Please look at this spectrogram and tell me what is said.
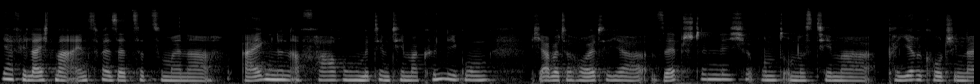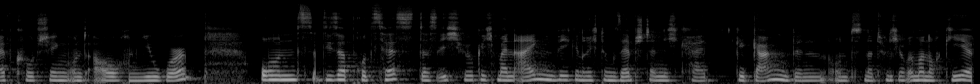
Ja, vielleicht mal ein, zwei Sätze zu meiner eigenen Erfahrung mit dem Thema Kündigung. Ich arbeite heute ja selbstständig rund um das Thema Karrierecoaching, Life-Coaching und auch New Work. Und dieser Prozess, dass ich wirklich meinen eigenen Weg in Richtung Selbstständigkeit gegangen bin und natürlich auch immer noch gehe,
